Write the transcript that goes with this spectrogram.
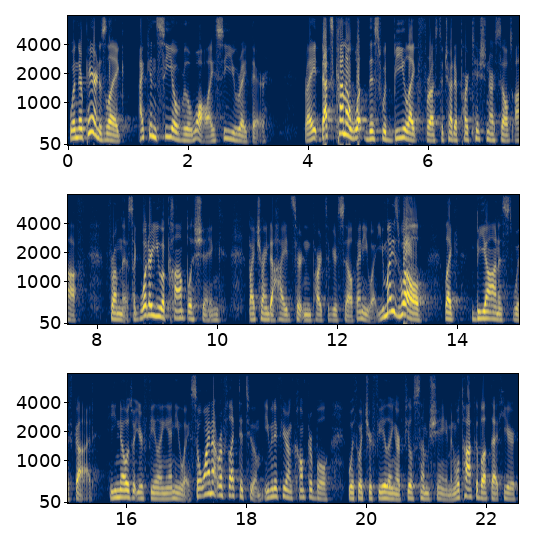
When their parent is like, I can see over the wall. I see you right there right? That's kind of what this would be like for us to try to partition ourselves off from this. Like, what are you accomplishing by trying to hide certain parts of yourself anyway? You might as well, like, be honest with God. He knows what you're feeling anyway. So why not reflect it to Him, even if you're uncomfortable with what you're feeling or feel some shame? And we'll talk about that here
